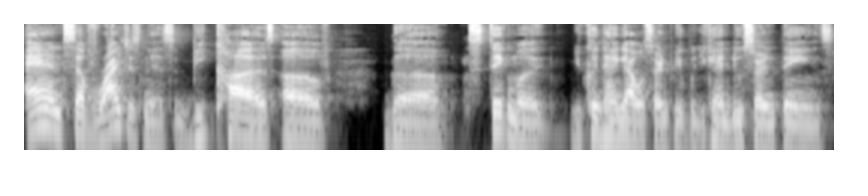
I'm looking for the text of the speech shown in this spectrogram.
and self-righteousness because of the stigma. You couldn't hang out with certain people. You can't do certain things.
